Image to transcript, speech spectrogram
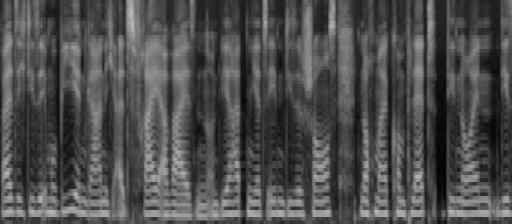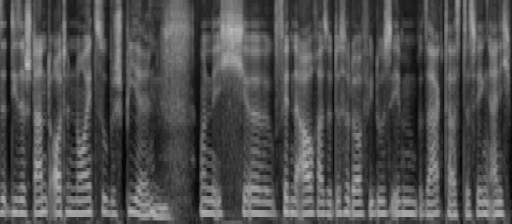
weil sich diese Immobilien gar nicht als frei erweisen. Und wir hatten jetzt eben diese Chance, nochmal komplett die neuen, diese, diese Standorte neu zu bespielen. Mhm. Und ich äh, finde auch, also Düsseldorf, wie du es eben gesagt hast, deswegen eigentlich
